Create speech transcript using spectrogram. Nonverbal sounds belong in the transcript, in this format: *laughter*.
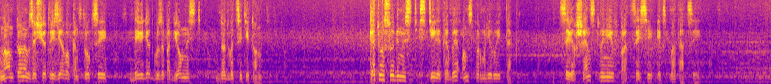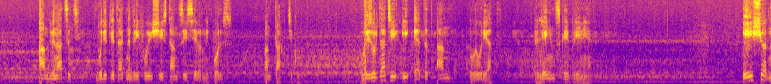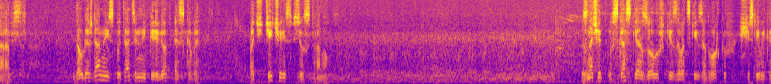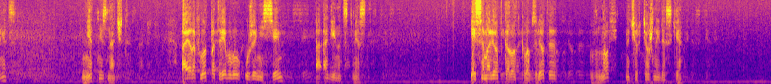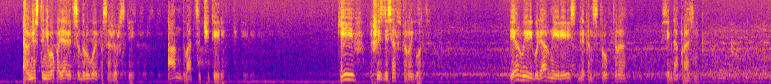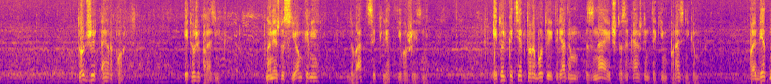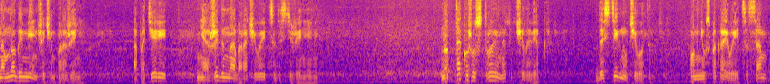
Но Антонов за счет резервов конструкции доведет грузоподъемность до 20 тонн. Эту особенность стиля КБ он сформулирует так. Совершенствование в процессе эксплуатации. Ан-12 будет летать на дрейфующей станции Северный полюс в Антарктику. В результате и этот Ан – лауреат. Ленинская премия. И еще одна радость. Долгожданный испытательный перелет СКВ. Почти через всю страну. Значит, в сказке о Золушке заводских задворков счастливый конец? Нет, не значит. Аэрофлот потребовал уже не семь, а одиннадцать мест. И самолет короткого взлета вновь на чертежной доске а вместо него появится другой пассажирский, Ан-24. Киев, 62 год. Первый регулярный рейс для конструктора всегда праздник. Тот же аэропорт и тоже праздник. Но между съемками 20 лет его жизни. И только те, кто работает рядом, знают, что за каждым таким праздником – Побед намного меньше, чем поражений, а потери неожиданно оборачиваются достижениями. Но так уж устроен этот человек. Достигнув чего-то, он не успокаивается сам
